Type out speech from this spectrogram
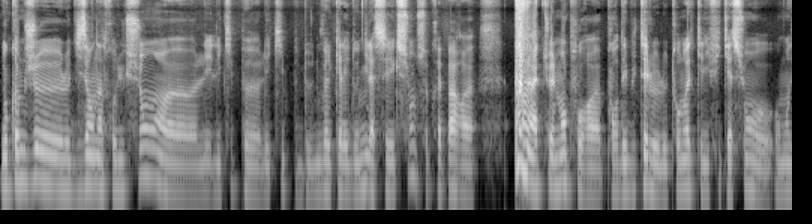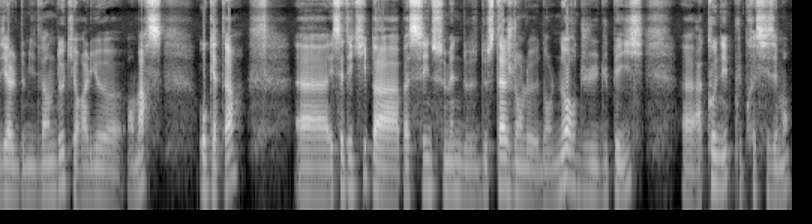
Donc comme je le disais en introduction, l'équipe, l'équipe de Nouvelle-Calédonie, la sélection, se prépare actuellement pour, euh, débuter le, tournoi de qualification au, Mondial 2022 qui aura lieu euh, en mars au Qatar. Euh, et cette équipe a passé une semaine de, stage dans le, nord du, pays, à Koné plus précisément,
